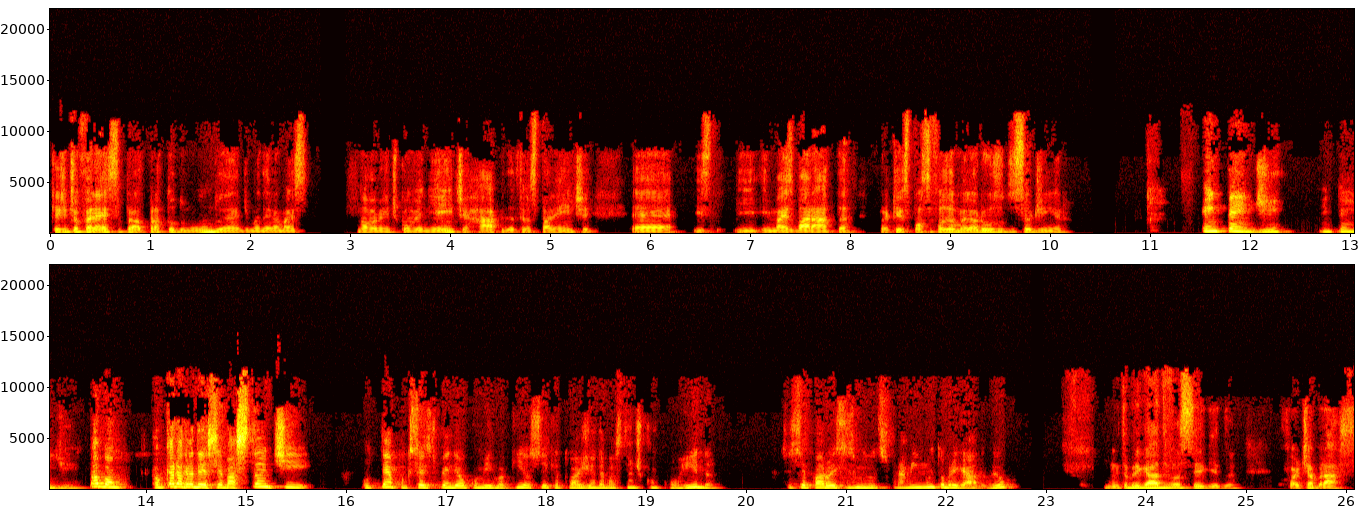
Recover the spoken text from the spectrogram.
que a gente oferece para todo mundo, né, de maneira mais, novamente, conveniente, rápida, transparente é, e, e mais barata, para que eles possam fazer o melhor uso do seu dinheiro. Entendi. Entendi. Tá bom. Eu quero agradecer bastante o tempo que você despendeu comigo aqui. Eu sei que a tua agenda é bastante concorrida. Você separou esses minutos para mim. Muito obrigado, viu? Muito obrigado você, Guido. Forte abraço.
